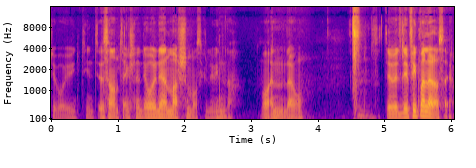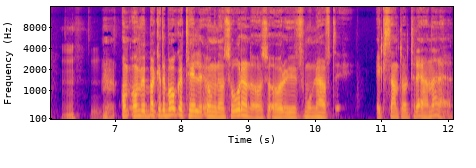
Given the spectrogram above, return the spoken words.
det var ju inte intressant egentligen. Det var ju den matchen man skulle vinna varenda gång. Mm. Det, det, fick man lära sig. Mm. Mm. Om, om, vi backar tillbaka till ungdomsåren då så har du förmodligen haft x antal tränare.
